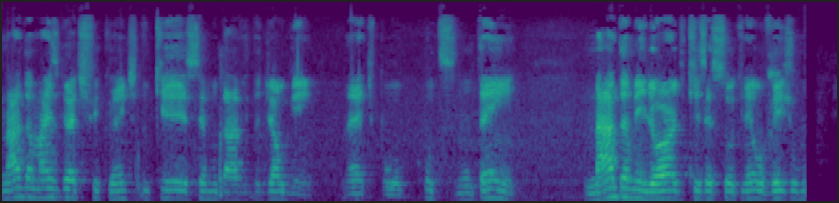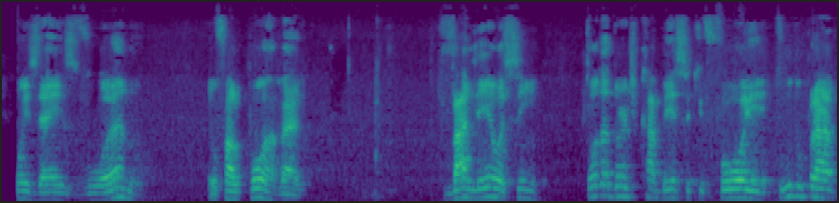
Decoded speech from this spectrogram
nada mais gratificante do que você mudar a vida de alguém, né? Tipo, putz, não tem nada melhor do que pessoa que nem eu vejo Moisés voando, eu falo, porra, velho, valeu assim toda a dor de cabeça que foi, tudo para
